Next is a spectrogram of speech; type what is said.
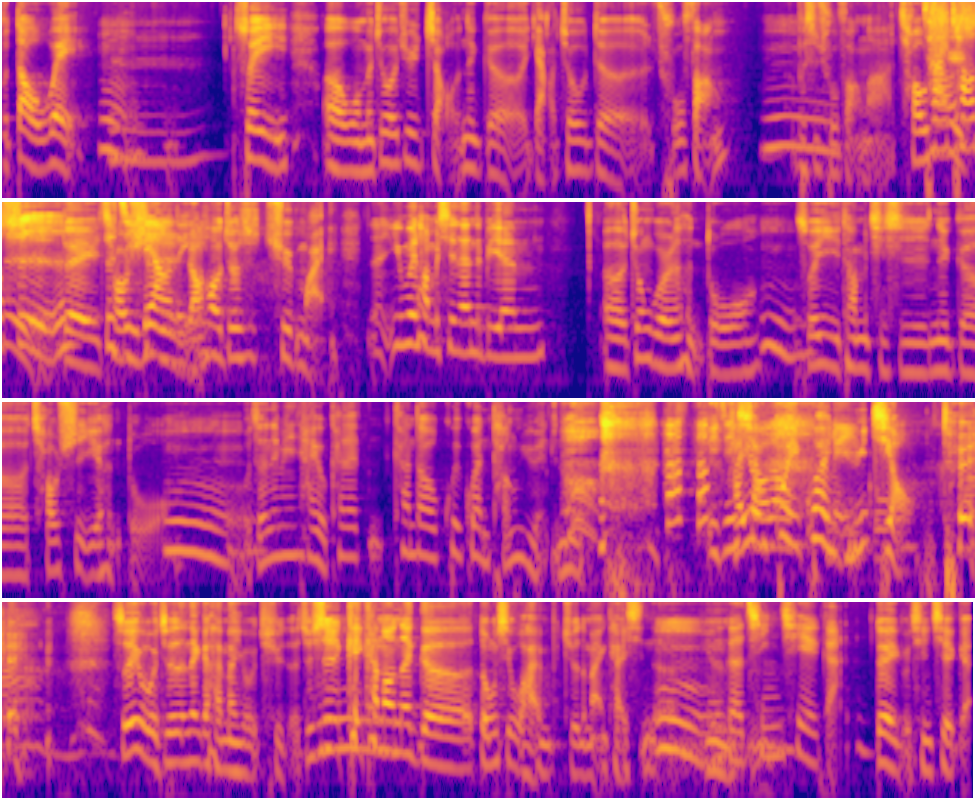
不到位，嗯所以呃，我们就会去找那个亚洲的厨房。嗯不是厨房啦，超市超超市对超市，然后就是去买，那因为他们现在那边呃中国人很多，嗯所以他们其实那个超市也很多。嗯我在那边还有看到看到桂冠汤圆呢，已经还有桂冠鱼饺，对，所以我觉得那个还蛮有趣的，就是可以看到那个东西，我还觉得蛮开心的。嗯有个亲切感。对，有亲切感，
